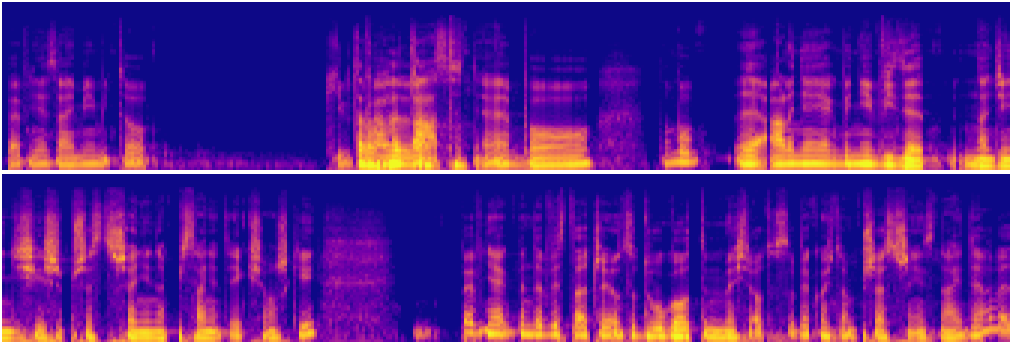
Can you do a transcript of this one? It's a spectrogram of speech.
pewnie zajmie mi to kilka Trochę lat, czasu. nie? Bo, no bo realnie jakby nie widzę na dzień dzisiejszy przestrzeni napisania tej książki. Pewnie jak będę wystarczająco długo o tym myślał, to sobie jakąś tam przestrzeń znajdę, ale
